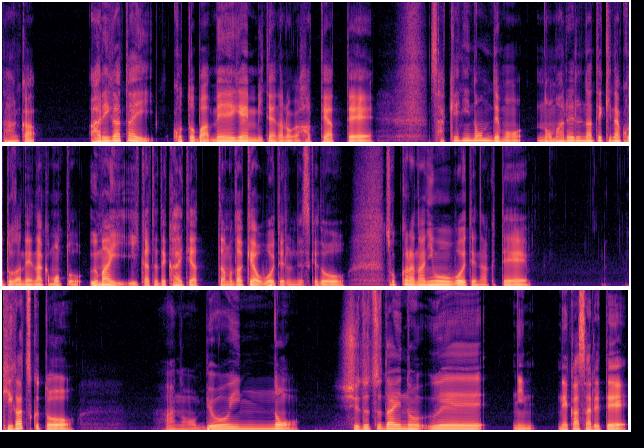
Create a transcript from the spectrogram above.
なんかありがたい言葉名言みたいなのが貼ってあって酒に飲んでも飲まれるな的なことがねなんかもっとうまい言い方で書いてあったのだけは覚えてるんですけどそっから何も覚えてなくて気がつくとあの病院の手術台の上に寝かされて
